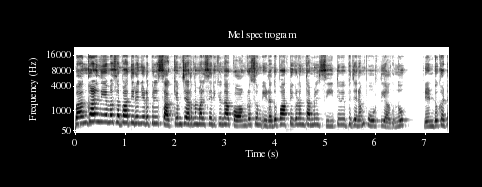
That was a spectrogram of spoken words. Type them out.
ബംഗാൾ നിയമസഭാ തിരഞ്ഞെടുപ്പിൽ സഖ്യം ചേർന്ന് മത്സരിക്കുന്ന കോൺഗ്രസും ഇടതു പാർട്ടികളും തമ്മിൽ സീറ്റ് വിഭജനം പൂർത്തിയാകുന്നു. രണ്ടുഘട്ട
